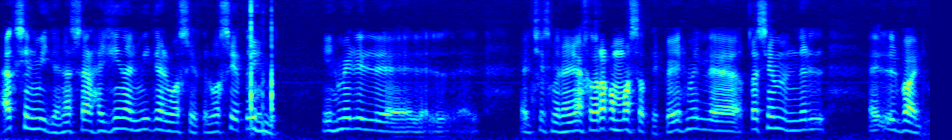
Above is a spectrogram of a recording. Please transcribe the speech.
عكس ال median هسه راح يجينا ال median الوسيط. الوسيط يهمل. يهمل ال شو اسمه لأن يأخذ رقم وسطي فيهمل قسم من ال value.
